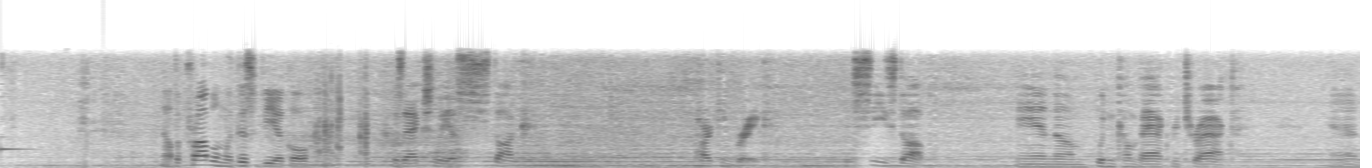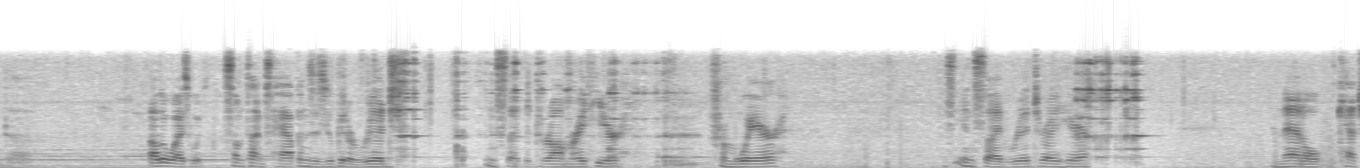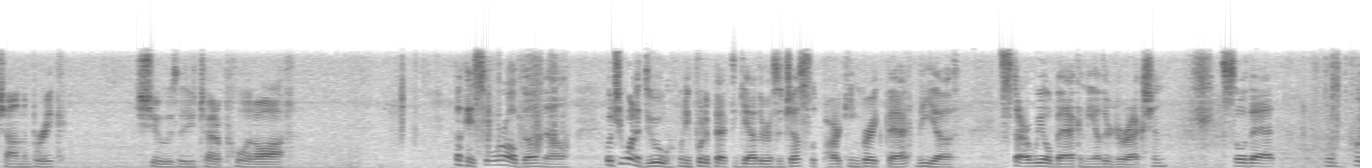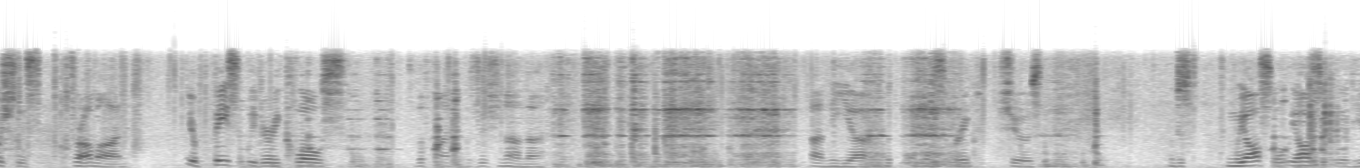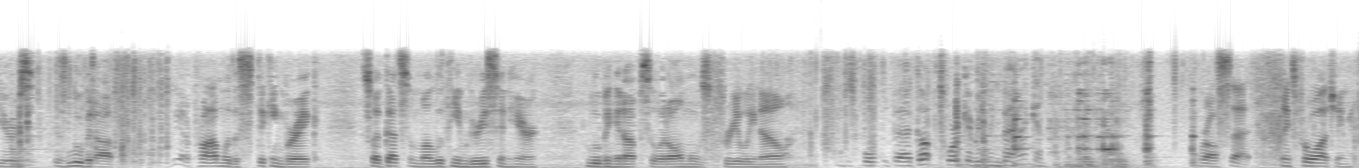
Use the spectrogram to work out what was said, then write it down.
Now the problem with this vehicle was actually a stuck parking brake. It seized up and um, wouldn't come back, retract. And uh, otherwise what sometimes happens is you'll get a ridge inside the drum right here from where This inside ridge right here. And that'll catch on the brake shoes as you try to pull it off. Okay, so we're all done now. What you want to do when you put it back together is adjust the parking brake back, the uh, star wheel back in the other direction so that when you push this drum on, you're basically very close the final position on the on the uh, brake shoes. We'll just we also we also did here is, is lube it up. We had a problem with a sticking brake, so I've got some uh, lithium grease in here, lubing it up so it all moves freely now. Just bolt it back up, torque everything back, and we're all set. Thanks for watching.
